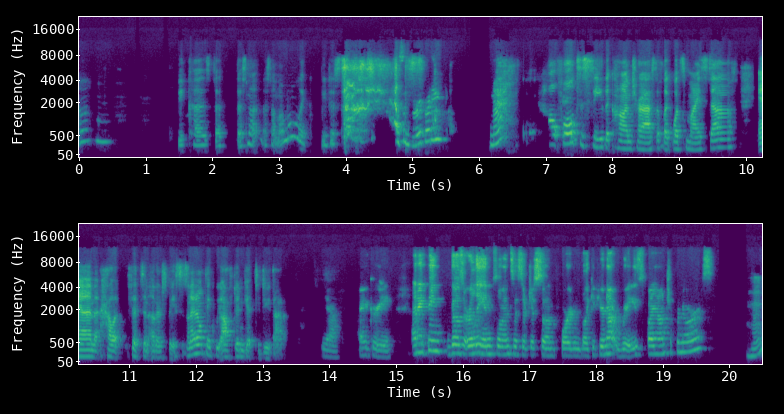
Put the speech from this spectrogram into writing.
um, because that that's not that's not normal. Like we just everybody. No helpful to see the contrast of like what's my stuff and how it fits in other spaces. And I don't think we often get to do that. Yeah, I agree. And I think those early influences are just so important. Like if you're not raised by entrepreneurs, mm-hmm.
